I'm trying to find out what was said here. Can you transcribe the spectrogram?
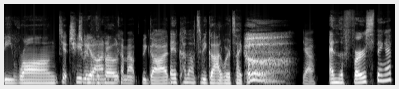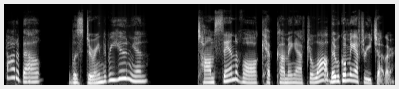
be wrong Get cheated on and come out to be God. and come out to be God." Where it's like, Yeah. And the first thing I thought about was during the reunion, Tom Sandoval kept coming after Lala. They were coming after each other.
